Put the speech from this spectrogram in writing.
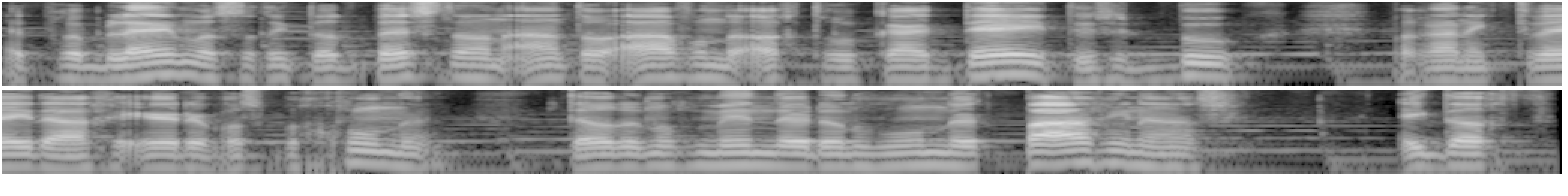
Het probleem was dat ik dat best wel een aantal avonden achter elkaar deed, dus het boek, waaraan ik twee dagen eerder was begonnen, telde nog minder dan 100 pagina's. Ik dacht,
